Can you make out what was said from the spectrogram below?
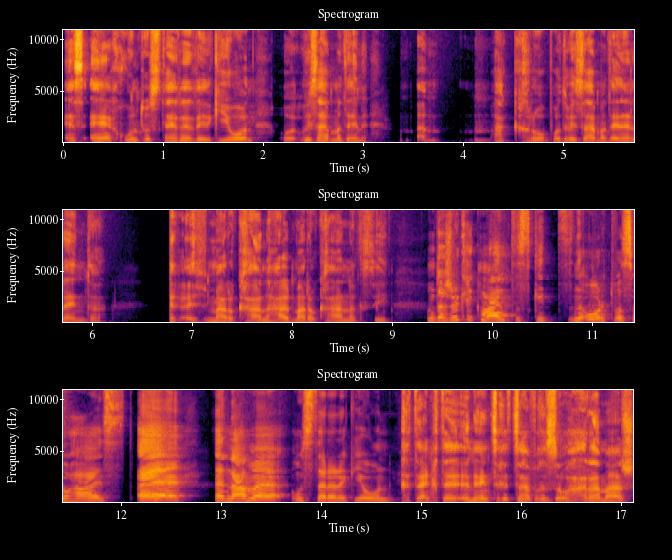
es, er kommt aus dieser Region, wie sagt man denn? Ähm, Makrop, oder wie sagt man diesen Ländern? Er ist Marokkaner, halb Marokkaner gewesen. Und du hast wirklich gemeint, es gibt einen Ort, der so heisst. Äh, ein Name aus dieser Region. Ich dachte, er nennt sich jetzt einfach so Haramash.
